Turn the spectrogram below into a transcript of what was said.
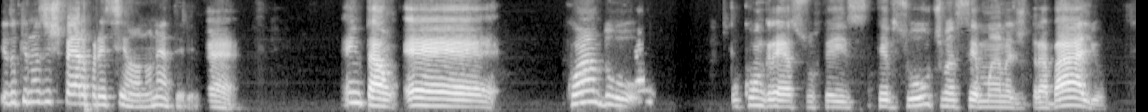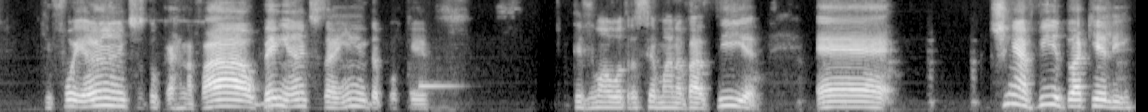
e do que nos espera para esse ano, né, Tereza? É. Então, é... quando o Congresso fez, teve sua última semana de trabalho, que foi antes do carnaval, bem antes ainda, porque teve uma outra semana vazia, é, tinha havido aquele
